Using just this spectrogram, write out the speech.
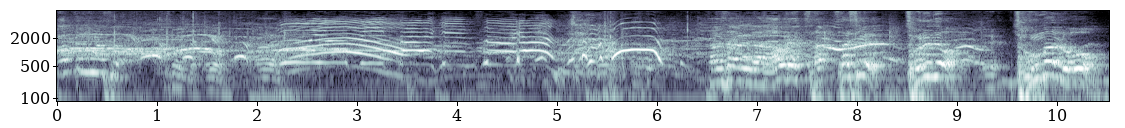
깜짝 놀랐어. 죄송합니다. 예. 아, 감사합니다. 아, 우리 자- 사실 저는요 정말로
